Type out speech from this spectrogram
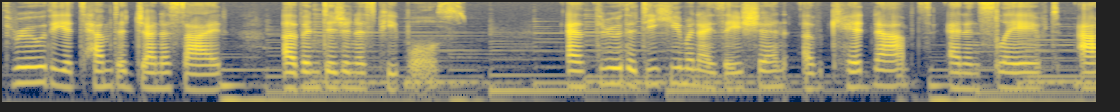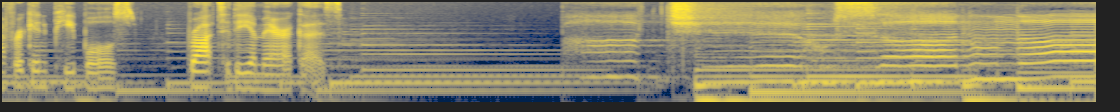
Through the attempted genocide of indigenous peoples, and through the dehumanization of kidnapped and enslaved African peoples brought to the Americas. Cielo sano na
